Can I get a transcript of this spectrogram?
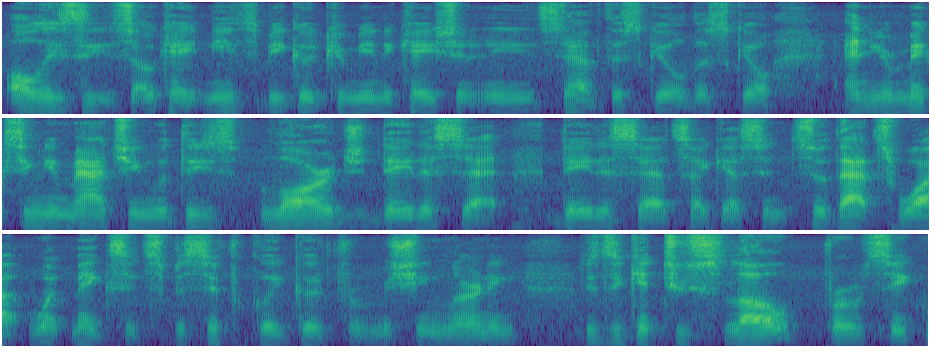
all these these. Okay, it needs to be good communication. It needs to have this skill, this skill, and you're mixing and matching with these large data set data sets, I guess. And so that's what what makes it specifically good for machine learning. Does it get too slow for SQL,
